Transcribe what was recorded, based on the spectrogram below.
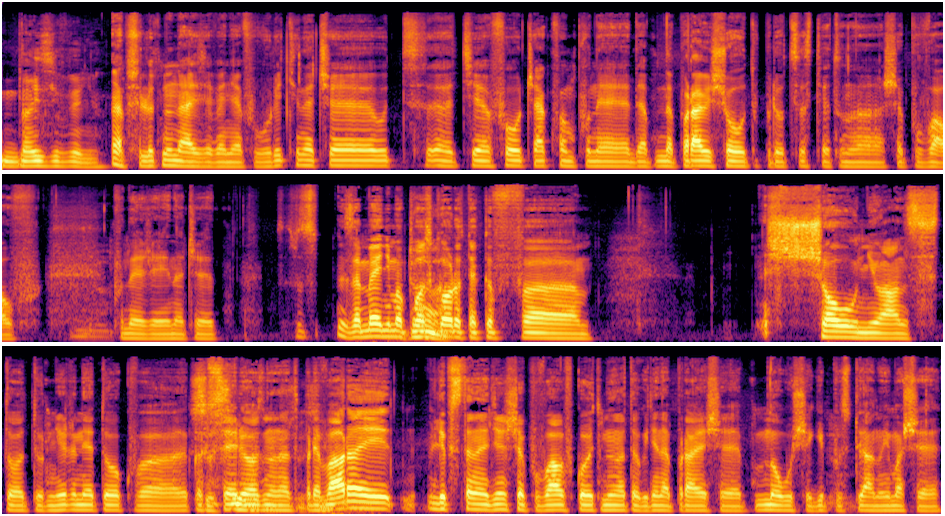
най-изявения. Абсолютно най-изявения фаворит. Иначе от тия фо очаквам поне да направи шоуто при отсъствието на Шаповалов. Понеже иначе за мен има да. по-скоро такъв а, шоу нюанс този турнир, не е толкова като сериозна надпревара и липсата на един Шаповалов, който миналата година правеше много шеги постоянно. Имаше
